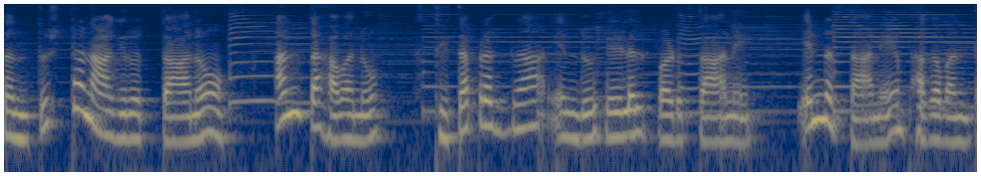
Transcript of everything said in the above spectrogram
ಸಂತುಷ್ಟನಾಗಿರುತ್ತಾನೋ ಅಂತಹವನು ಸ್ಥಿತಪ್ರಜ್ಞ ಎಂದು ಹೇಳಲ್ಪಡುತ್ತಾನೆ ಎನ್ನುತ್ತಾನೆ ಭಗವಂತ.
